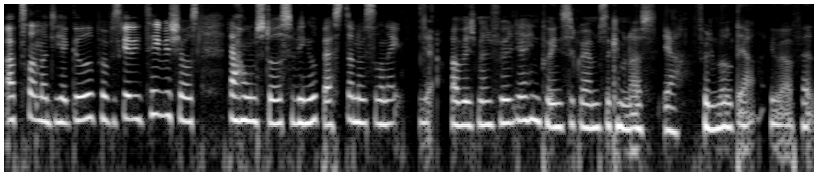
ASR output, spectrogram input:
optrædener, de har givet på forskellige tv-shows, der har hun stået og svinget børsterne ved siden af. Ja, og hvis man følger hende på Instagram, så kan man også ja, følge med der i hvert fald.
